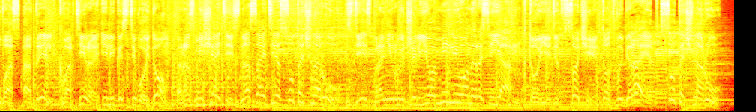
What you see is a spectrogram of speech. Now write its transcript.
У вас отель, квартира или гостевой дом? Размещайтесь на сайте Суточно.ру. Здесь бронируют жилье миллионы россиян. Кто едет в Сочи, тот выбирает Суточно.ру.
